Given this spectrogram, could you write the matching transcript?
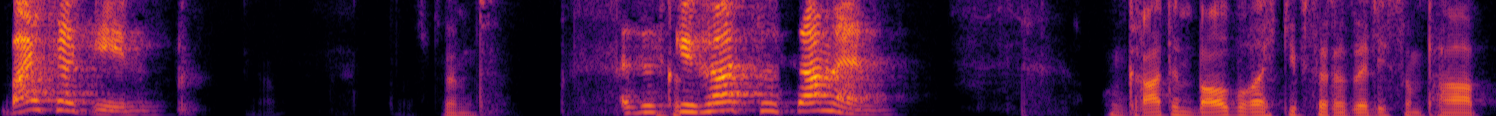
weitergehen. Stimmt. Also es gehört zusammen. Und gerade im Baubereich gibt es ja tatsächlich so ein paar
